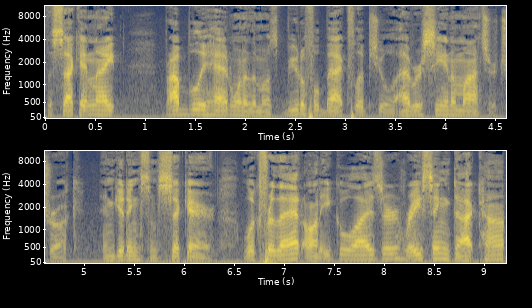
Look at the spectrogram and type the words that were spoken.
The second night, probably had one of the most beautiful backflips you will ever see in a monster truck and getting some sick air. Look for that on equalizerracing.com.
